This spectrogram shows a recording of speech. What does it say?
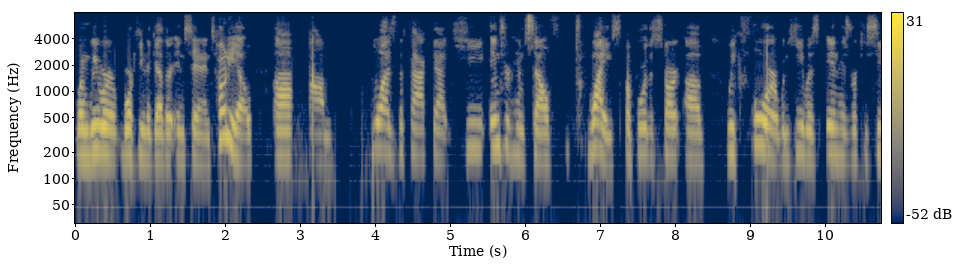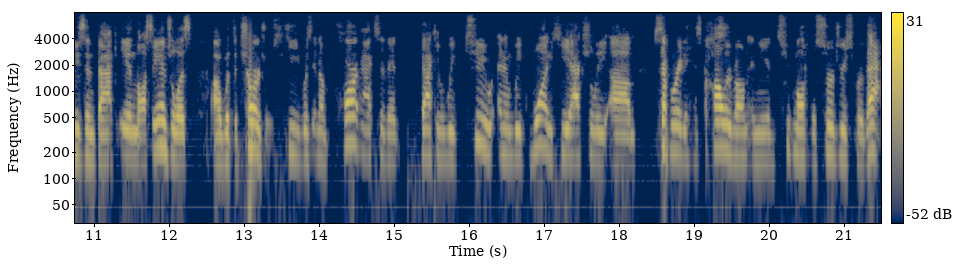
when we were working together in San Antonio um, was the fact that he injured himself twice before the start of week four when he was in his rookie season back in Los Angeles uh, with the Chargers. He was in a car accident back in week two, and in week one he actually um, separated his collarbone and he had two, multiple surgeries for that.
